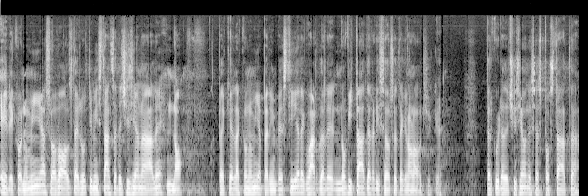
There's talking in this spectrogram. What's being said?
E l'economia a sua volta è l'ultima istanza decisionale? No, perché l'economia per investire guarda le novità delle risorse tecnologiche, per cui la decisione si è spostata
